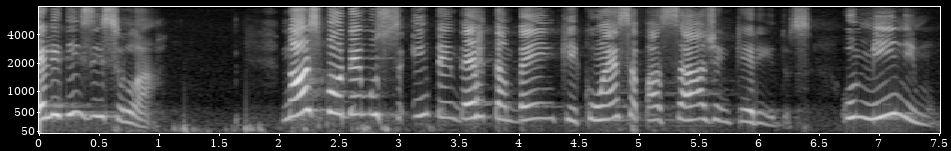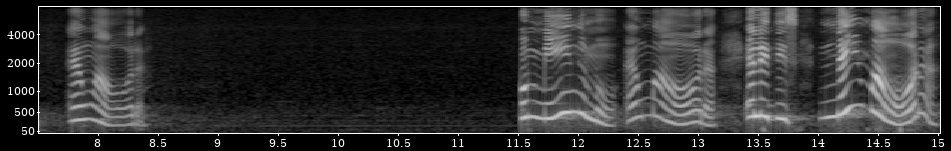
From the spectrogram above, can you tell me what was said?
Ele diz isso lá. Nós podemos entender também que com essa passagem, queridos, o mínimo é uma hora. O mínimo é uma hora. Ele diz, nem uma hora.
